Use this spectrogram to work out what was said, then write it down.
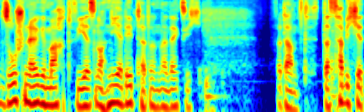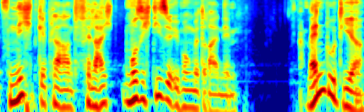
so schnell gemacht, wie er es noch nie erlebt hat. Und man denkt sich, verdammt, das habe ich jetzt nicht geplant, vielleicht muss ich diese Übung mit reinnehmen. Wenn du dir,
